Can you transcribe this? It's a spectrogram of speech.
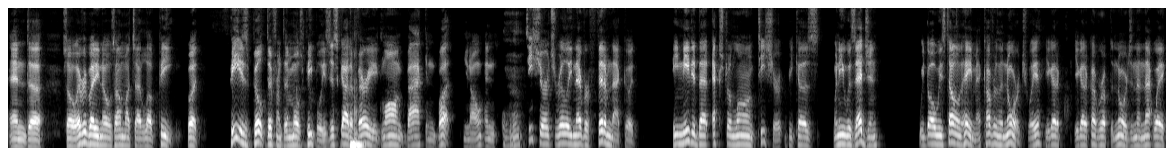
And uh, so everybody knows how much I love Pete. But Pete is built different than most people. He's just got a very long back and butt, you know, and Mhm. t-shirts really never fit him that good. He needed that extra long t-shirt because when he was edging, we'd always tell him, "Hey man, cover the Norge, will you? You gotta you gotta cover up the Norge." And then that way,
